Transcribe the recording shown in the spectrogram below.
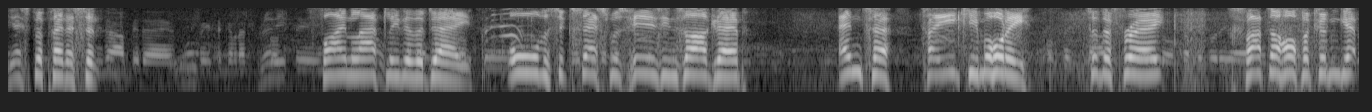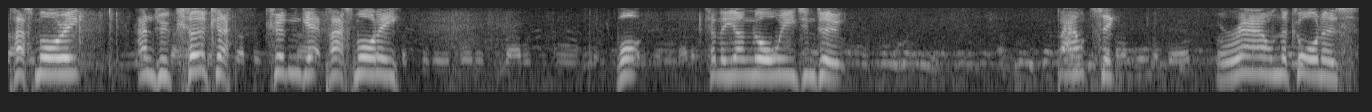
Jesper Pedersen. Final athlete of the day. All the success was his in Zagreb. Enter Taiki Morii to the fray. Gfatterhofer couldn't get past Morii. Andrew Kurka couldn't get past Morii. What can the young Norwegian do? Bouncing around the corners.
